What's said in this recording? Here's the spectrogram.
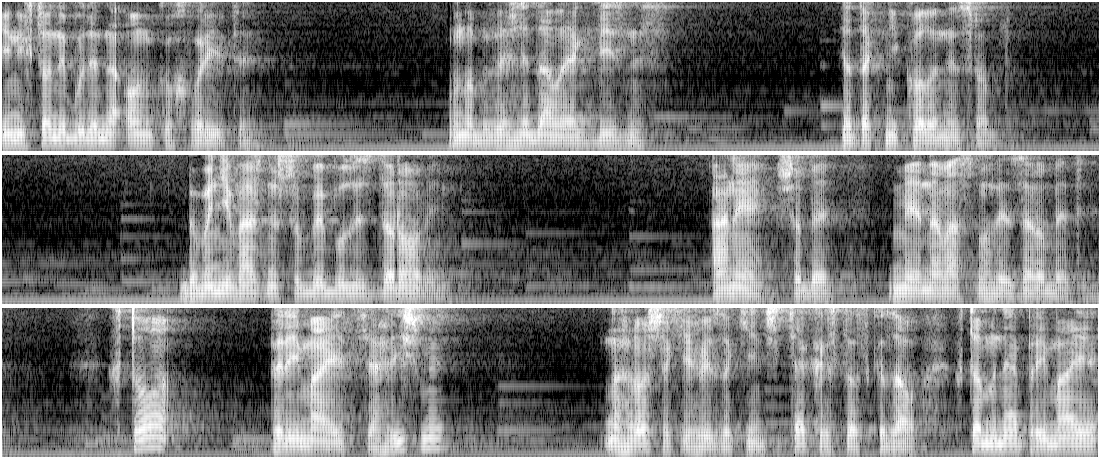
і ніхто не буде на онко хворіти. Воно би виглядало як бізнес. Я так ніколи не зроблю. Бо мені важливо, щоб ви були здорові, а не щоб ми на вас могли заробити. Хто переймається грішми, на грошах його і закінчить. Як Христос сказав, хто мене приймає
